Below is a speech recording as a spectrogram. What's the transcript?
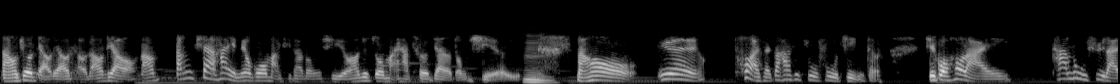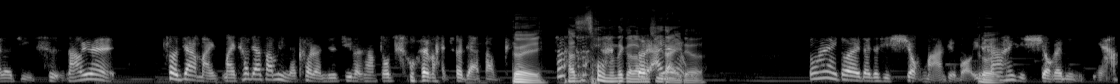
然后就聊聊聊，聊聊，然后当下她也没有跟我买其他东西，然后就只有买她特价的东西而已，嗯，然后因为后来才知道她是住附近的，结果后来。他陆续来了几次，然后因为特价买买特价商品的客人，就是基本上都只会买特价商品。对，他是冲着那个东西来的。对对对，就是熊嘛，对不？因为他开始熊的名字啊，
